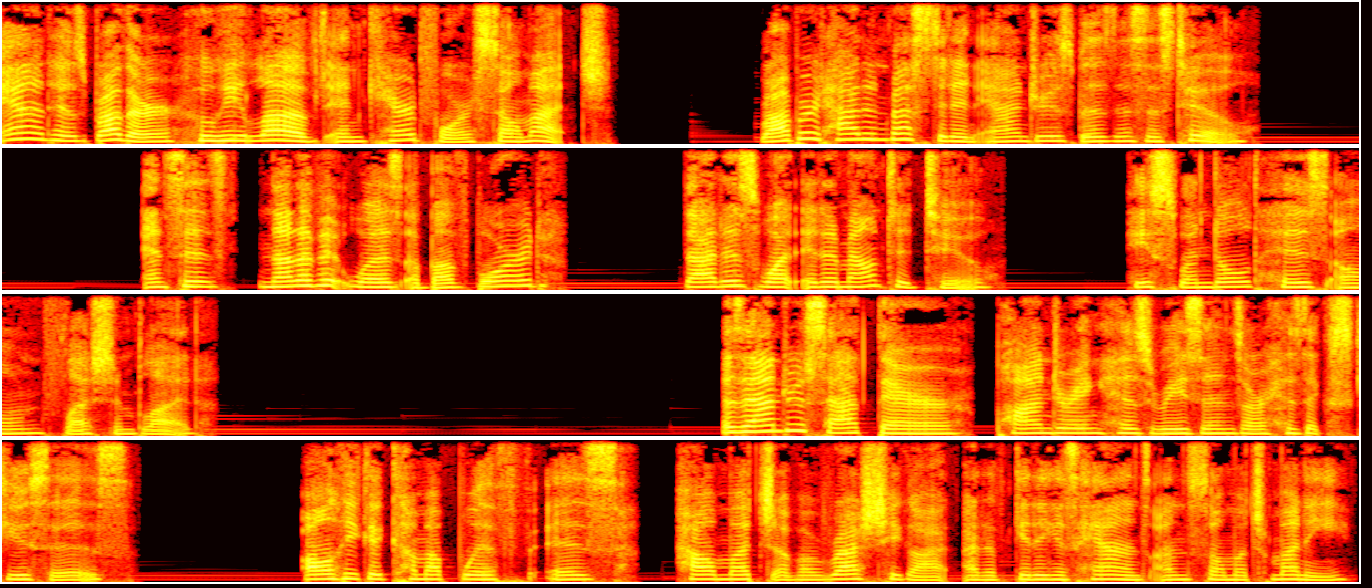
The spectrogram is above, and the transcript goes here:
and his brother, who he loved and cared for so much. Robert had invested in Andrew's businesses too. And since none of it was above board, that is what it amounted to. He swindled his own flesh and blood. As Andrew sat there, pondering his reasons or his excuses, all he could come up with is how much of a rush he got out of getting his hands on so much money.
